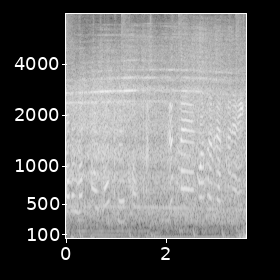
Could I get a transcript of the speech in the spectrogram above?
level left side left 2 Good man, 15 left, 28.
